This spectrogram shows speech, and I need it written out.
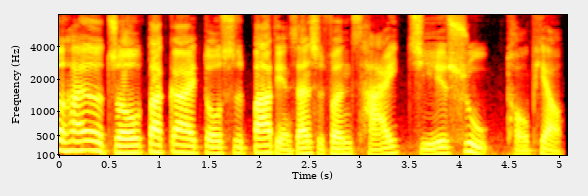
俄亥俄州大概都是八点三十分才结束投票。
